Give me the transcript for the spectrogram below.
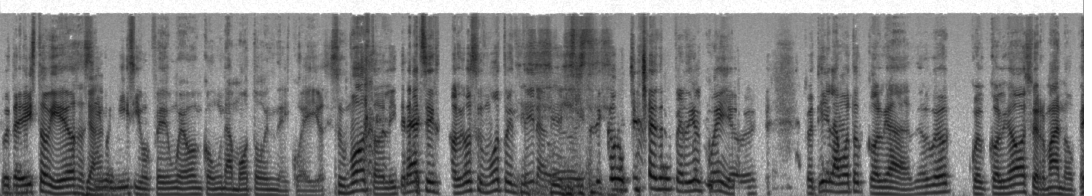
Puta, he visto videos así Ya. buenísimos, fe, de un huevón con una moto en el cuello. Su moto, literal, se colgó su moto entera, sí, sí, Entonces, como chucha no perdió el cuello, weón. Pero tiene la moto colgada. Un huevón col- colgado a su hermano.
